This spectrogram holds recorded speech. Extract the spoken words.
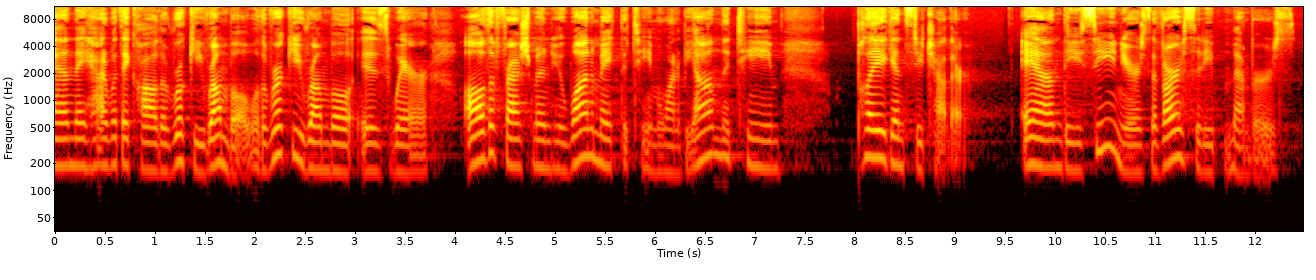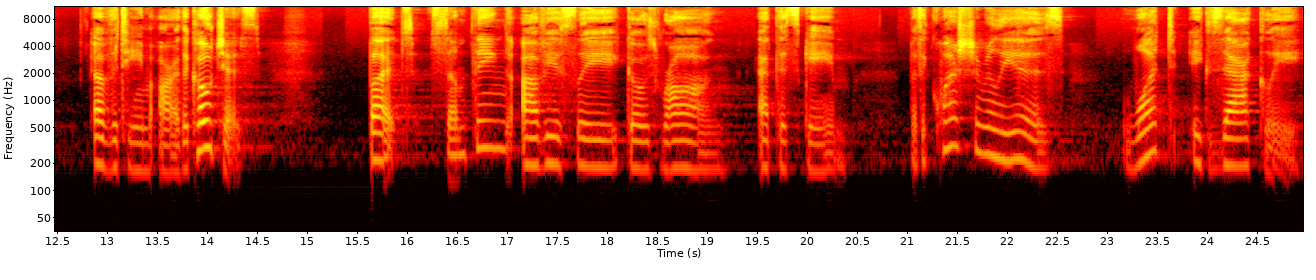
and they had what they call the rookie rumble. Well, the rookie rumble is where all the freshmen who want to make the team and want to be on the team play against each other. And the seniors, the varsity members of the team, are the coaches. But something obviously goes wrong at this game. But the question really is what exactly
